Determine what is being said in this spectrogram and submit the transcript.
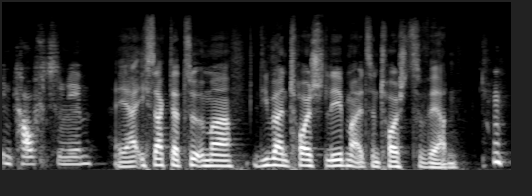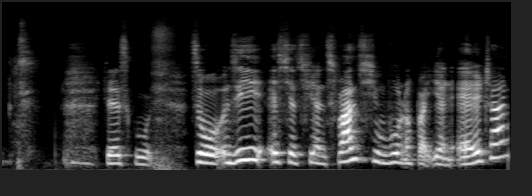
in Kauf zu nehmen. Ja, ich sage dazu immer, lieber enttäuscht leben, als enttäuscht zu werden. Der ist gut. So, und sie ist jetzt 24 und wohnt noch bei ihren Eltern.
